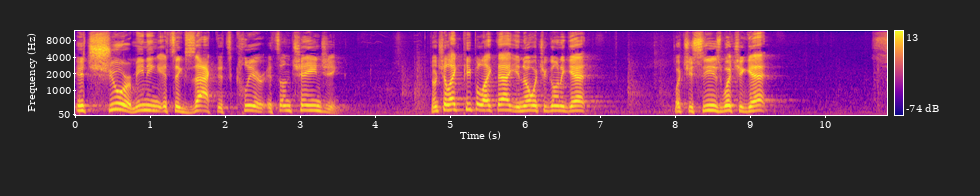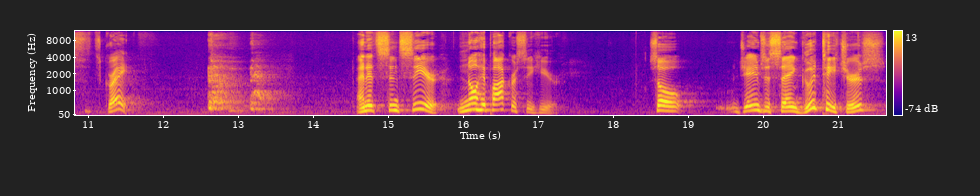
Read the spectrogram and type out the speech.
it's sure, meaning it's exact, it's clear, it's unchanging. Don't you like people like that? You know what you're going to get. What you see is what you get. It's great. And it's sincere, no hypocrisy here. So James is saying good teachers,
